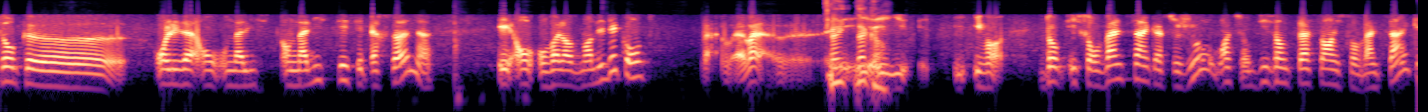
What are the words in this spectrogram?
Donc, on, les a, on, on a lis- on a listé ces personnes et on, va leur demander des comptes. Bah, voilà. Oui, d'accord. ils vont- donc, ils sont 25 à ce jour. Moi, sur 10 ans de plaçant, ils sont 25.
